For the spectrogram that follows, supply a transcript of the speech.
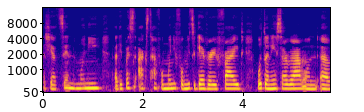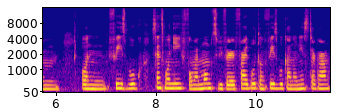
that she had sent money that the person asked her for money for me to get verified both on instagram on um on facebook sent money for my mom to be verified both on facebook and on instagram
